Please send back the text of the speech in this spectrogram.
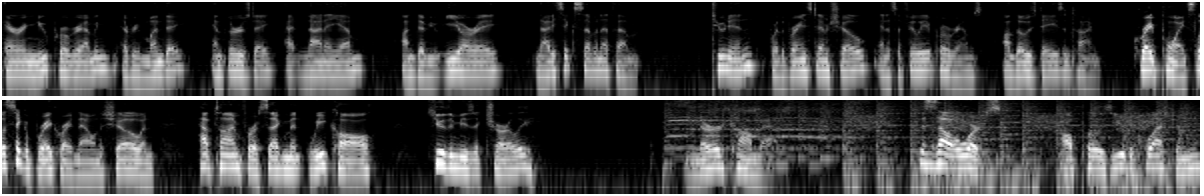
airing new programming every Monday and Thursday at 9 a.m. on WERA 96.7 FM. Tune in for The Brainstem Show and its affiliate programs on those days and time. Great points. Let's take a break right now on the show and have time for a segment we call Cue the Music, Charlie Nerd Combat. This is how it works. I'll pose you the question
